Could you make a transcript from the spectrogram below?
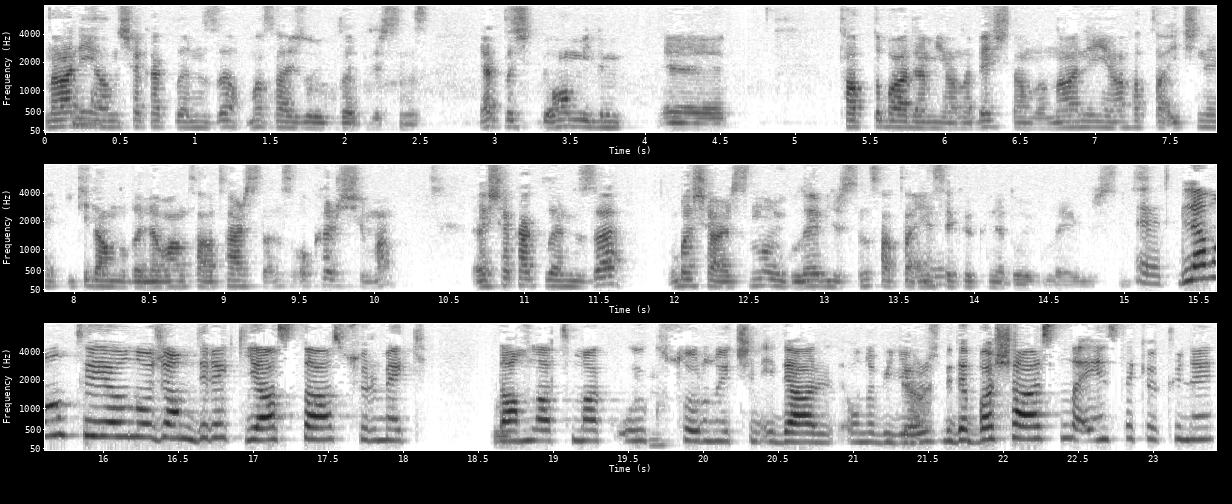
Nane Tamam. şakaklarınıza masajla uygulayabilirsiniz. Yaklaşık bir 10 milim e, tatlı badem yağına 5 damla nane yağı hatta içine 2 damla da lavanta atarsanız o karışımı e, şakaklarınıza baş ağrısına uygulayabilirsiniz. Hatta Evet. ense köküne de uygulayabilirsiniz. Evet. Lavanta yağını hocam direkt yastığa sürmek, damlatmak uyku sorunu için ideal onu biliyoruz. Bir de baş ağrısında ense köküne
